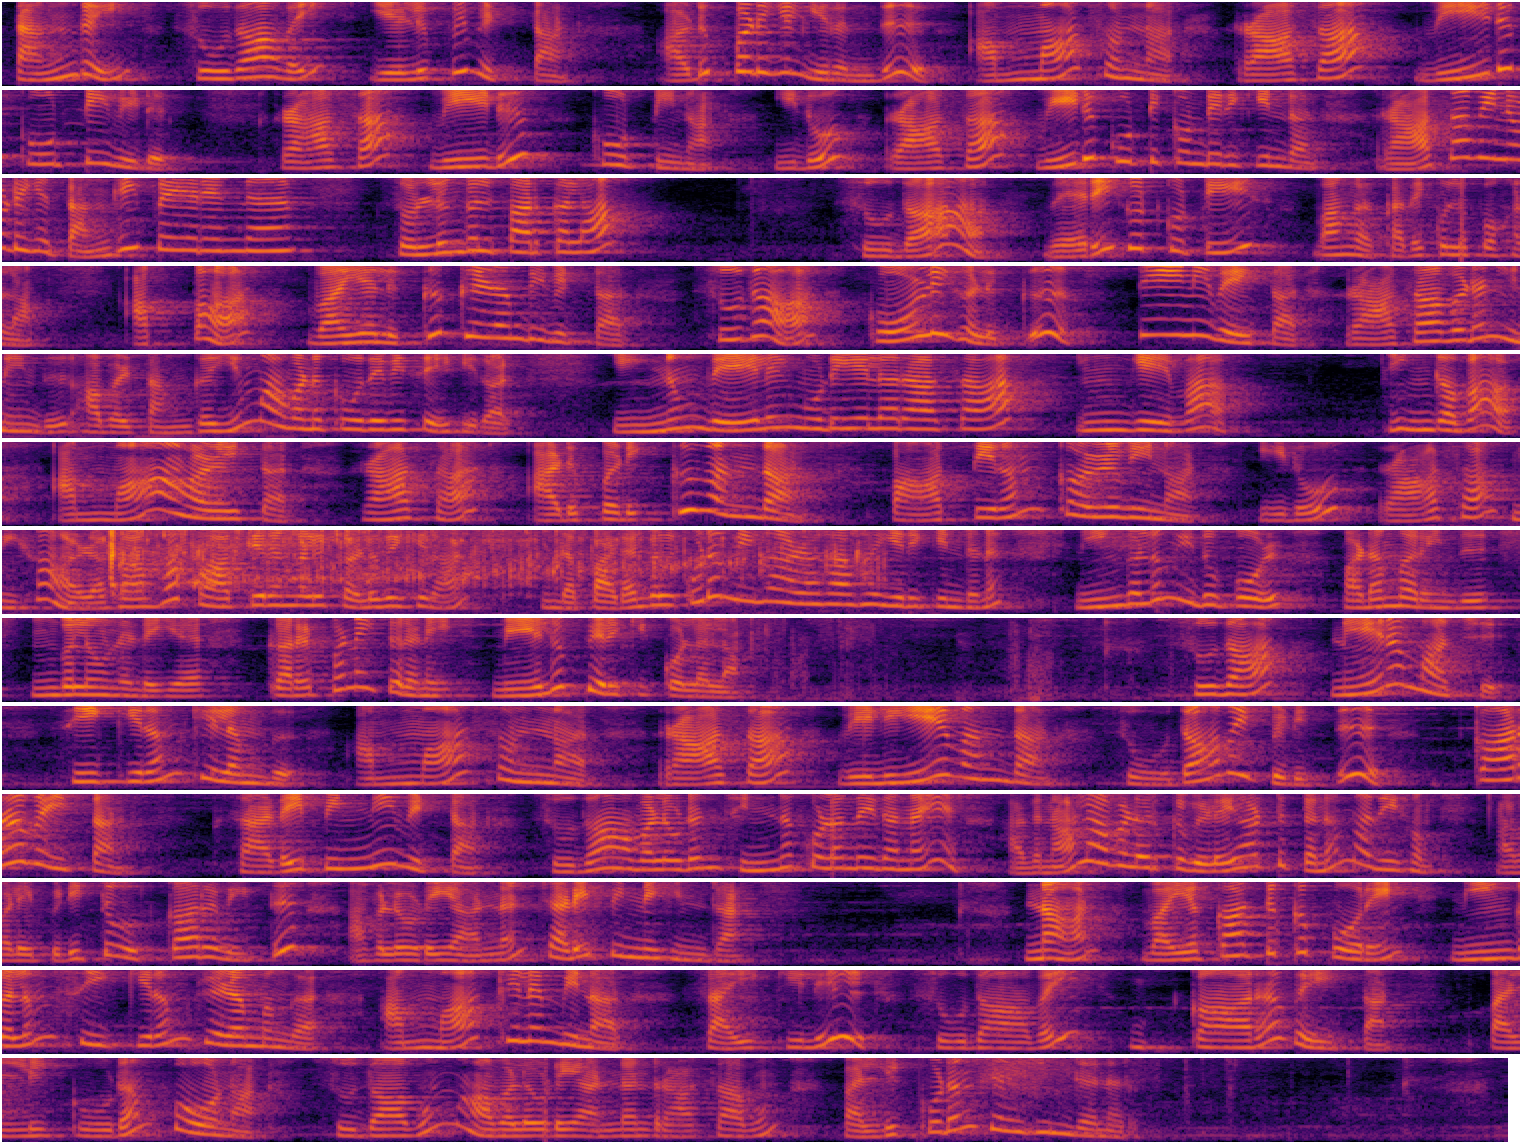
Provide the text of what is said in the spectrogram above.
தங்கை சுதாவை எழுப்பி விட்டான். அடுப்படியில் இருந்து அம்மா சொன்னார் ராசா வீடு கூட்டி விடு. ராசா வீடு கூட்டினான். இதோ ராசா வீடு கூட்டி கொண்டிருக்கின்றான். ராசாவினுடைய தங்கை பெயர் என்ன? சொல்லுங்கள் பார்க்கலாம். சுதா வெரி குட் குட்டீஸ். வாங்க கதைக்குள்ள போகலாம். அப்பா வயலுக்கு கிளம்பி விட்டார். சுதா கோழிகளுக்கு தீனி வைத்தாள். ராசாவுடன் இணைந்து அவள் தங்கையும் அவனுக்கு உதவி செய்கிறாள். இன்னும் வேலை முடியல ராசா. இங்கே வா. இங்க வா. அம்மா அழைத்தார். ராசா அடுப்படிக்கு வந்தான். பாத்திரம் கழுவினான். இதோ ராசா மிக அழகாக பாத்திரங்களை கழுவுகிறான். இந்த படங்கள் கூட மிக அழகாக இருக்கின்றன. நீங்களும் இதுபோல் படம் வரைந்து உங்களுடைய கற்பனை திறனை மேலும் பெருக்கிக் கொள்ளலாம். சுதா நேரமாச்சு. சீக்கிரம் கிளம்பு. அம்மா சொன்னார். ராசா வெளியே வந்தான். சுதாவை பிடித்து உட்கார வைத்தான். சடை பின்னி விட்டான். சுதா அவளுடன் சின்ன குழந்தை தானே? அதனால் அவளுக்கு விளையாட்டுத்தனம் அதிகம். அவளை பிடித்து உட்கார வைத்து அவளுடைய அண்ணன் சடை பின்னுகின்றான். நான் வயக்காட்டுக்கு போறேன். நீங்களும் சீக்கிரம் கிளம்புங்க. அம்மா கிளம்பினார். சைக்கிளில் சுதாவை உட்கார வைத்தான். பள்ளிக்கூடம் போனான். சுதாவும் அவளுடைய அண்ணன் ராசாவும் பள்ளிக்கூடம் செல்கின்றனர்.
